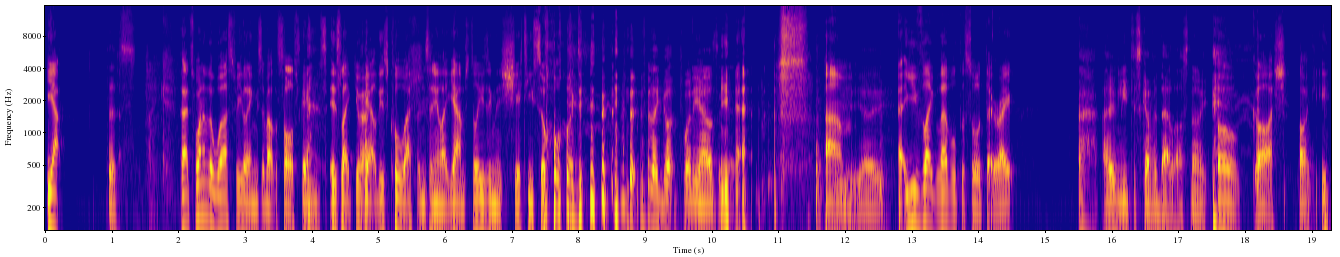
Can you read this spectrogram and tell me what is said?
yeah, That's like, that's one of the worst feelings about the Souls games. is like you'll get all these cool weapons and you're like, yeah, I'm still using this shitty sword. that I got 20 hours ago. yeah. Um, yeah, Uh, You've like leveled the sword though, right? I only discovered that last night. Oh gosh, lucky.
